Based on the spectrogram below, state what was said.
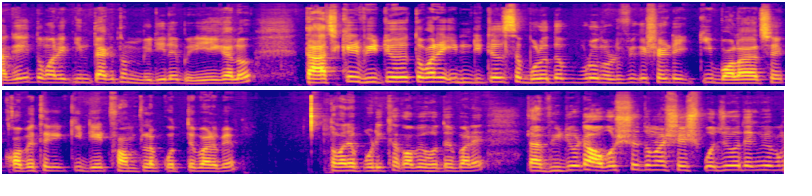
আগেই তোমার কিন্তু একদম মিডিলে বেরিয়ে গেল। তা আজকের ভিডিওতে তোমার ইন ডিটেলসে বলে দেবো পুরো নোটিফিকেশানটি কী বলা আছে, কবে থেকে কী ডেট ফর্ম ফিল আপ করতে পারবে। তোমাদের পরীক্ষা কবে হতে পারে তা ভিডিওটা অবশ্যই তোমরা শেষ পর্যন্ত দেখবে এবং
